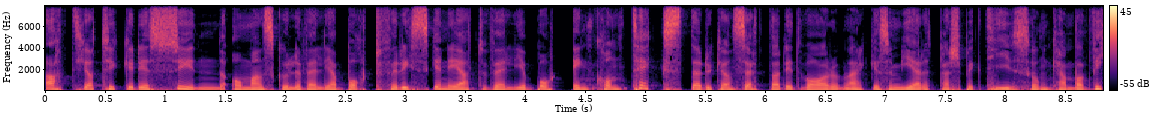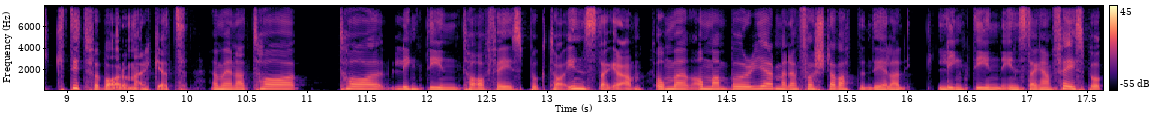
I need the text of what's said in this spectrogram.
att jag tycker det är synd om man skulle välja bort, för risken är att du väljer bort en kontext där du kan sätta ditt varumärke som ger ett perspektiv som kan vara viktigt för varumärket. Jag menar, ta ta LinkedIn, ta Facebook, ta Instagram. Om man, om man börjar med den första vattendelaren, LinkedIn, Instagram, Facebook,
